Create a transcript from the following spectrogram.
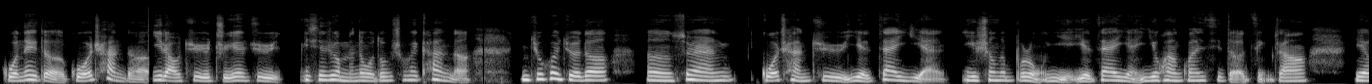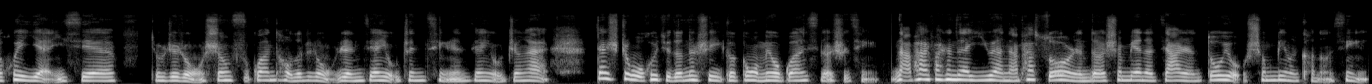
国内的国产的医疗剧、职业剧一些热门的，我都是会看的。你就会觉得，嗯，虽然国产剧也在演医生的不容易，也在演医患关系的紧张，也会演一些。就是这种生死关头的这种人间有真情，人间有真爱，但是我会觉得那是一个跟我没有关系的事情，哪怕发生在医院，哪怕所有人的身边的家人都有生病的可能性，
